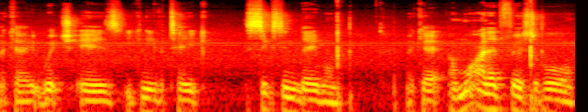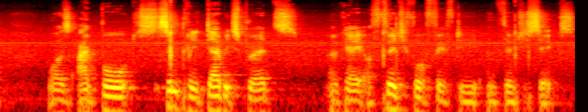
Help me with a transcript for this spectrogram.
Okay, which is you can either take the sixteen day one. Okay, and what I did first of all was I bought simply debit spreads, okay, of thirty four fifty and thirty six.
